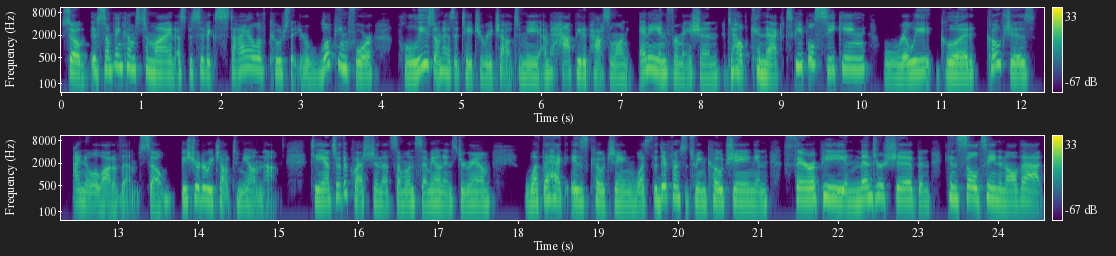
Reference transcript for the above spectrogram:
So, if something comes to mind, a specific style of coach that you're looking for, please don't hesitate to reach out to me. I'm happy to pass along any information to help connect people seeking really good coaches I know a lot of them. So be sure to reach out to me on that. To answer the question that someone sent me on Instagram, what the heck is coaching? What's the difference between coaching and therapy and mentorship and consulting and all that?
